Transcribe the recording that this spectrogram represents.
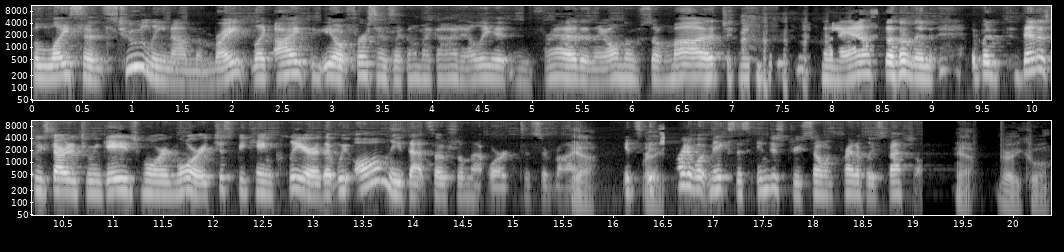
the license to lean on them, right? Like I, you know, at first I was like, oh my God, Elliott and Fred, and they all know so much. and I asked them, and but then as we started to engage more and more, it just became clear that we all need that social network to survive. Yeah, it's right. it's part of what makes this industry so incredibly special. Yeah, very cool.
